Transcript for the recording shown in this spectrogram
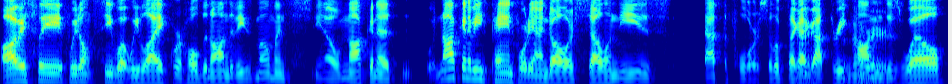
Obviously, if we don't see what we like, we're holding on to these moments. You know, I'm not gonna not gonna be paying forty nine dollars selling these at the floor. So it looks like I got three commons as well.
